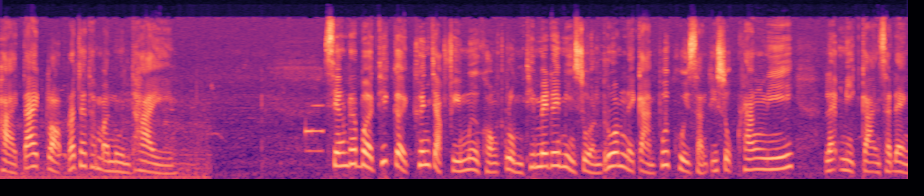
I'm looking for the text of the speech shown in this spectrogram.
ภายใต้กรอบรัฐธรรมนูญไทย เสียงระเบิดที่เกิดขึ้นจากฝีมือของกลุ่มที่ไม่ได้มีส่วนร่วมในการพูดคุยสันติสุขครั้งนี้ และมีการแสดง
